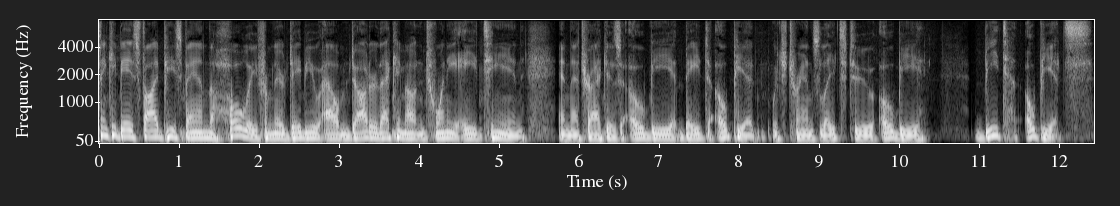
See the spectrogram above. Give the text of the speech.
Helsinki based five piece band The Holy from their debut album Daughter. That came out in 2018. And that track is Obi Bate Opiate, which translates to OB Beat Opiates.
